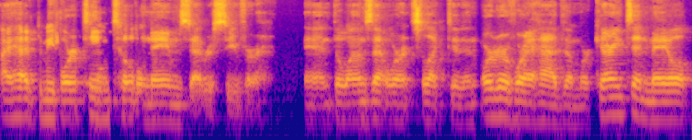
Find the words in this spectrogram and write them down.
I had Dimitri. 14 total names at receiver, and the ones that weren't selected in order of where I had them were Carrington, Maehl,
